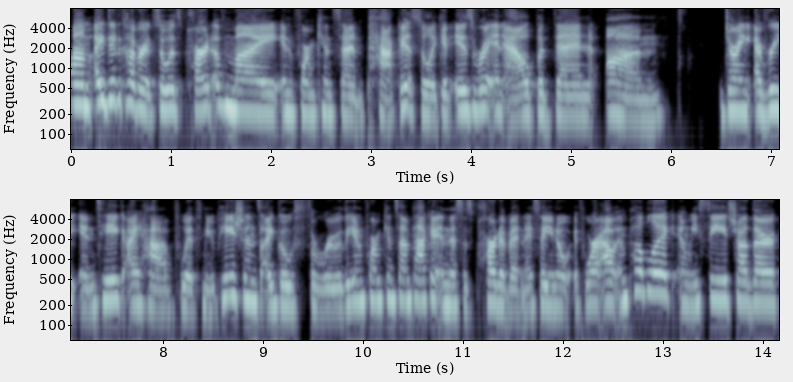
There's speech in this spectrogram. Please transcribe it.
Um, I did cover it. So it's part of my informed consent packet. So like it is written out, but then um during every intake I have with new patients, I go through the informed consent packet and this is part of it. And I say, you know, if we're out in public and we see each other,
